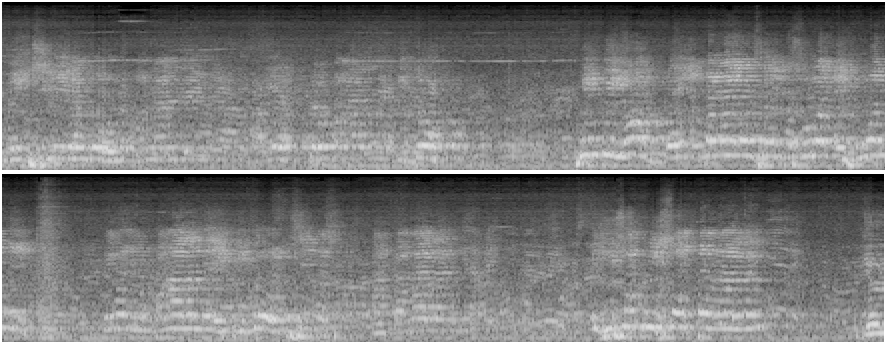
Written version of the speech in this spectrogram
may isinilang doon. Ang nanay niya, Maria. Pero pangalan niya Pedro. Hindi yun. Dahil ang pangalan sa nasulat ay Juan eh. Pero yung pangalan niya ay Pedro. Kasi mas- ang pangalan niya ay Emmanuel. Eh, Hesus Cristo ang pangalan niya. eh. yung,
